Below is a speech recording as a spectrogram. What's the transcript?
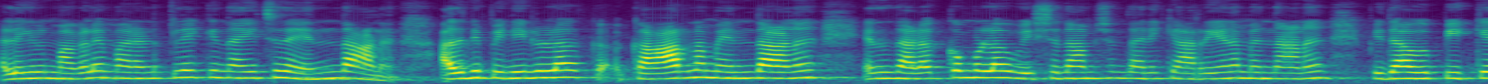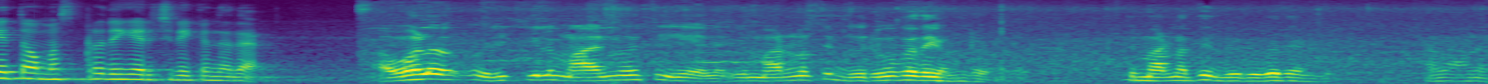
അല്ലെങ്കിൽ മകളെ മരണത്തിലേക്ക് നയിച്ചത് എന്താണ്? അതിന് പിന്നിലുള്ള കാരണം എന്താണ്? എന്നതടക്കമുള്ള വിശദാംശം തനിക്ക് അറിയണമെന്നാണ് പിതാവ് പി കെ തോമസ് പ്രതികരിച്ചിരിക്കുന്നത്. അവൾ ഒരിക്കലും ആത്മഹത്യ ചെയ്യല ഈ മരണത്തിൽ ദുരൂഹതയുണ്ട്. ഈ മരണത്തിൽ ദുരൂഹതയുണ്ട്. അതാണ്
